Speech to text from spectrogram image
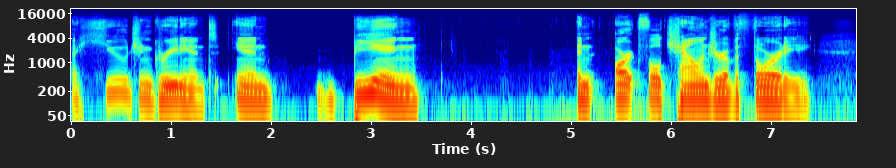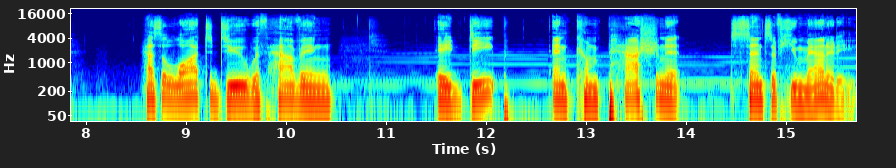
a huge ingredient in being an artful challenger of authority has a lot to do with having a deep and compassionate sense of humanity,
